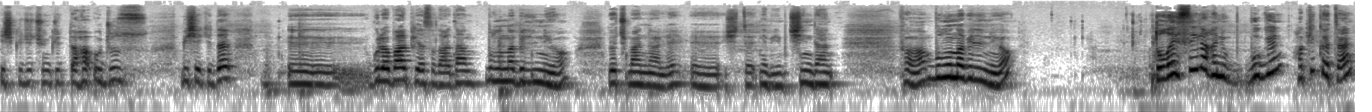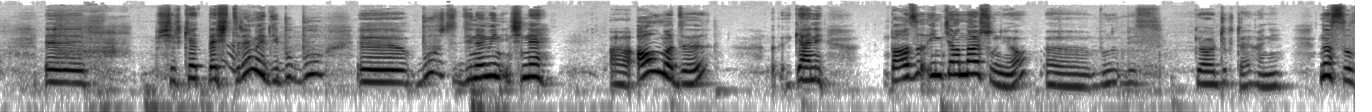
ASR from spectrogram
İş gücü çünkü daha ucuz bir şekilde e, global piyasalardan bulunabiliyor. Göçmenlerle e, işte ne bileyim Çin'den falan bulunabiliyor. Dolayısıyla hani bugün hakikaten e, şirketleştiremediği bu bu e, bu dinamin içine a, almadığı yani bazı imkanlar sunuyor. Ee, bunu biz gördük de hani nasıl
